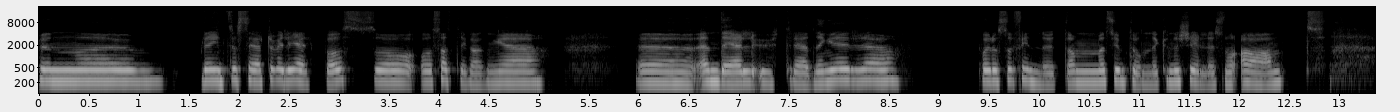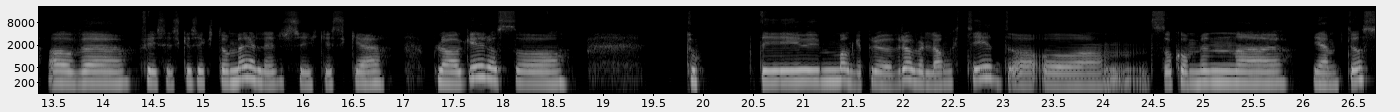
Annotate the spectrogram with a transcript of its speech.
hun ble interessert og ville hjelpe oss, og, og satte i gang uh, en del utredninger uh, for oss å finne ut om symptomene kunne skyldes noe annet av uh, fysiske sykdommer eller psykiske plager, og så tok de mange prøver over lang tid, og, og så kom hun hjem til oss,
